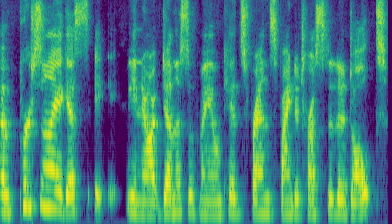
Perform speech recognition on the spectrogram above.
Um, personally, I guess, you know, I've done this with my own kids, friends, find a trusted adult.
